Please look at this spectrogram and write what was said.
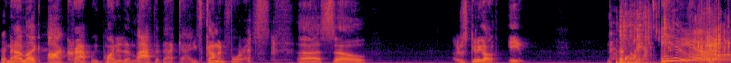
and now I'm like, ah, crap. We pointed and laughed at that guy. He's coming for us. Uh, so I'm just gonna go with ew.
